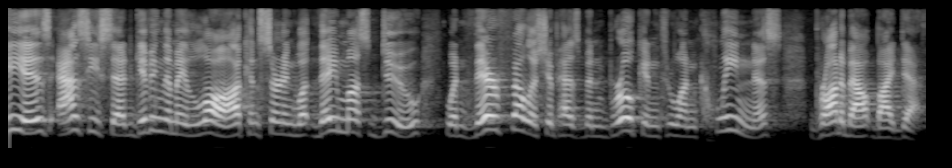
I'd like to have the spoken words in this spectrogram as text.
He is, as he said, giving them a law concerning what they must do when their fellowship has been broken through uncleanness brought about by death.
